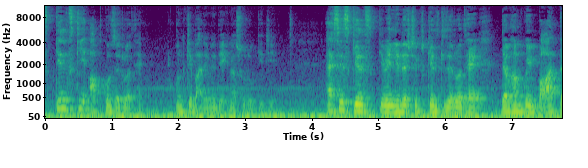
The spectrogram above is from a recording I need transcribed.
स्किल्स की आपको ज़रूरत है, उनके बारे में देखना शुरू कीजिए। ऐसी स्किल्स कि भाई लीडरशिप स्किल्स की ज़रूरत है, जब हम कोई बात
